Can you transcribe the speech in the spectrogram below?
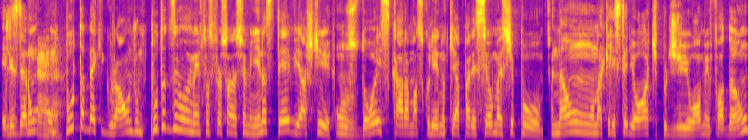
Eles deram É. um puta background, um puta desenvolvimento pras personagens femininas. Teve, acho que, uns dois cara masculino que apareceu, mas, tipo, não naquele estereótipo de homem fodão.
